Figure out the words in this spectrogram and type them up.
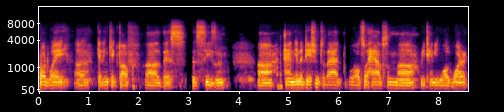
roadway uh, getting kicked off uh, this this season. and in addition to that, we'll also have some retaining wall work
